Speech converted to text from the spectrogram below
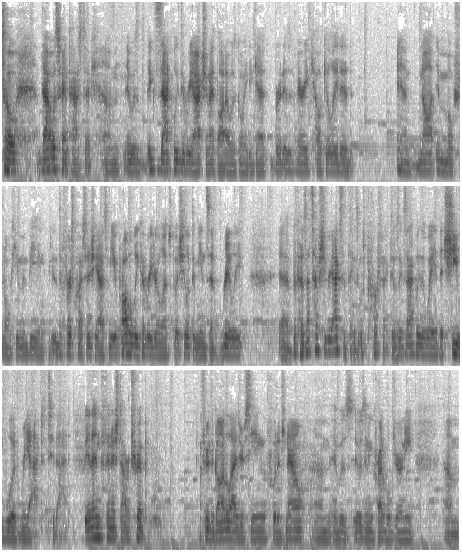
So that was fantastic. Um, it was exactly the reaction I thought I was going to get. Britt is a very calculated and not emotional human being. The first question she asked me, you probably could read her lips, but she looked at me and said, really? Uh, because that's how she reacts to things. It was perfect. It was exactly the way that she would react to that. We then finished our trip through the gondola as you're seeing the footage now. Um, it was it was an incredible journey. Um,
